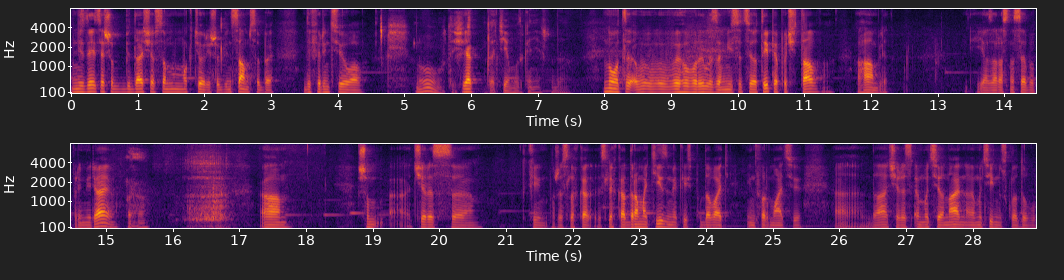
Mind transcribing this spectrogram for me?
Мені здається, що біда ще в самому актері, щоб він сам себе диференціював. Ну, ти ще Як- та тему, звісно, да. Ну, от ви, ви говорили за мій соціотип, я почитав Гамлет. Я зараз на себе приміряю. Ага. А, що через е, такий, може, слегка, слегка драматизм якийсь подавати інформацію, е, да, через емоціональну, емоційну складову.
